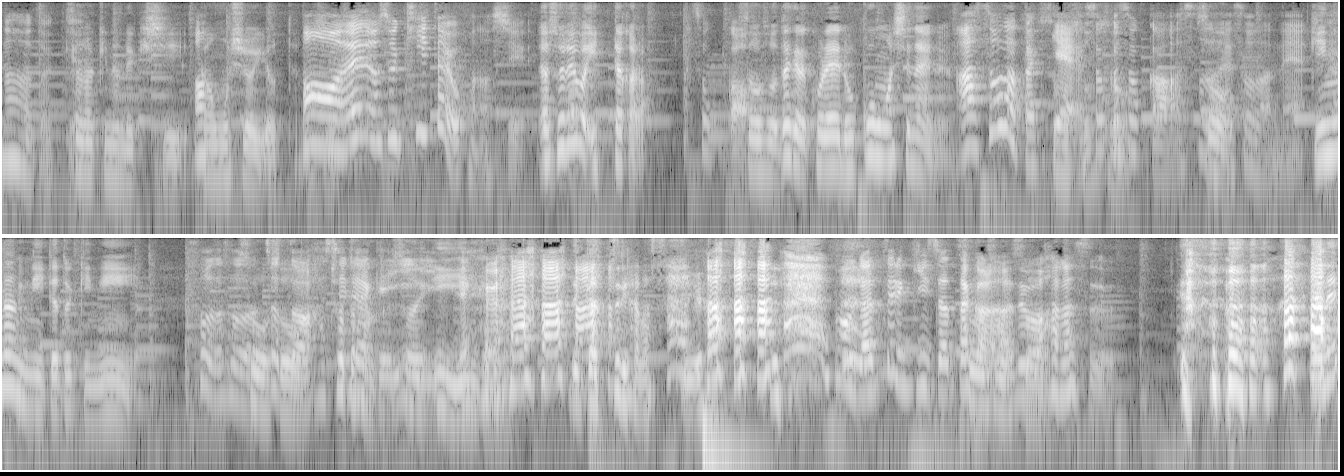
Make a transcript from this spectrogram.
何だったっけ？サラ金の歴史が面白いよってあ話。あえでもそれ聞いたよ話。あそれは言ったから。そっか。そうそう。だけどこれ録音はしてないのよ。あそうだったっけ？そそうそう。そうっかそっか。そうだねそう。だね。銀杏に行った時にそうだそうだ。そうそうちょっと走りだけいい。いいでがっつり話すっていう。もうがっつり聞いちゃったから。でも話す。でね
